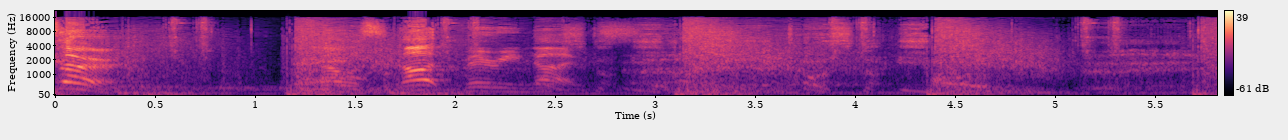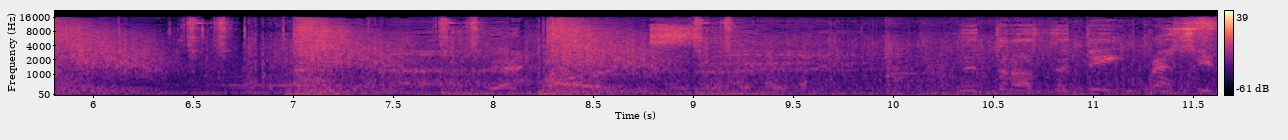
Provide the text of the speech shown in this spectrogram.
Sir! That was not very nice. Detrás de ti, imbécil.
